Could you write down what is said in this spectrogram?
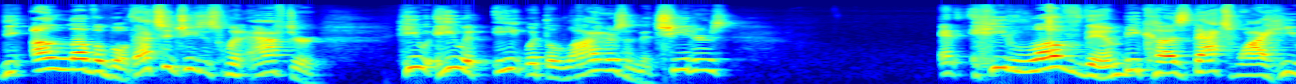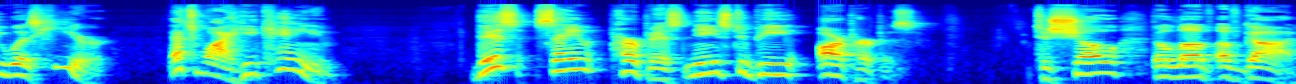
The unlovable. That's who Jesus went after. He, he would eat with the liars and the cheaters. And he loved them because that's why he was here. That's why he came. This same purpose needs to be our purpose to show the love of God.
